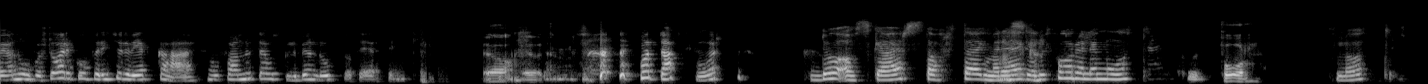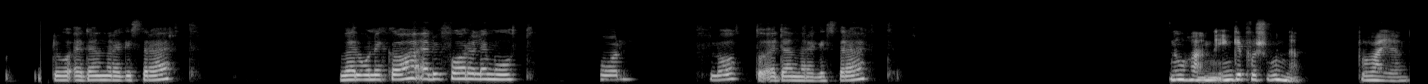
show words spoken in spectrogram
Ja, nå forstår jeg hvorfor ikke det virker her. Hun fant ut at hun skulle begynne å oppdatere ting. Ja, jeg vet. Var derfor. Da, Asgeir, starter jeg med deg. Er du for eller imot? For. Flott. Da er den registrert. Veronica, er du for eller imot? For Flott, da er den registrert. Nå har Inge forsvunnet på veien.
